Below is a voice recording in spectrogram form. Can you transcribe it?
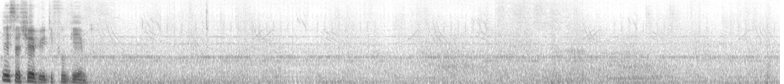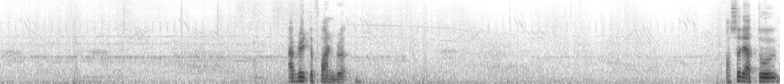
It's actually a beautiful game. Upgrade to 400. Also, there are two.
